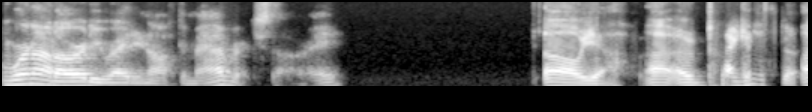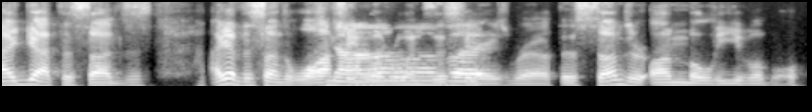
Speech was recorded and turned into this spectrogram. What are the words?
We're not already writing off the Mavericks though, right? Oh yeah, I, I I got the, I got the Suns. I got the Suns washing whoever wins this but- series, bro. The Suns are unbelievable.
